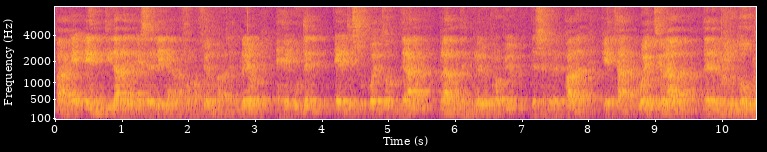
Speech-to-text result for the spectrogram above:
para que entidades que se dedican a la formación para el empleo ejecuten este supuesto gran plan de empleo propio del señor Espada que está cuestionado desde el minuto uno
